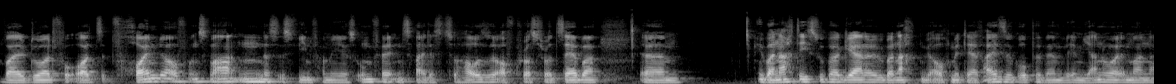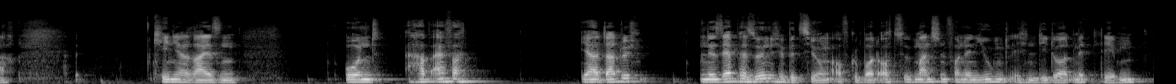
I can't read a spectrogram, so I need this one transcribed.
weil dort vor Ort Freunde auf uns warten. Das ist wie ein familiäres Umfeld, ein zweites Zuhause. Auf Crossroads selber ähm, übernachte ich super gerne. Übernachten wir auch mit der Reisegruppe, wenn wir im Januar immer nach Kenia reisen und habe einfach ja dadurch eine sehr persönliche Beziehung aufgebaut, auch zu manchen von den Jugendlichen, die dort mitleben.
